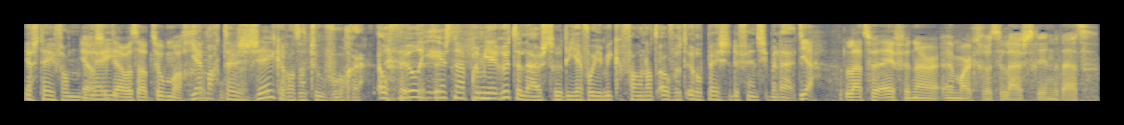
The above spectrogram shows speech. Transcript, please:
Ja, Stefan. Ja, als jij, ik daar wat aan toe mag. Jij mag daar zeker wat aan toevoegen. Of wil je eerst naar premier Rutte luisteren, die jij voor je microfoon had over het Europese defensiebeleid? Ja, laten we even naar Mark Rutte luisteren, inderdaad.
